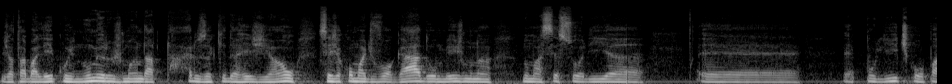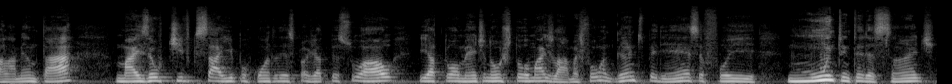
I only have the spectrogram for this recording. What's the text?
Já trabalhei com inúmeros mandatários aqui da região, seja como advogado ou mesmo na, numa assessoria é, é, política ou parlamentar. Mas eu tive que sair por conta desse projeto pessoal e atualmente não estou mais lá. Mas foi uma grande experiência, foi muito interessante.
